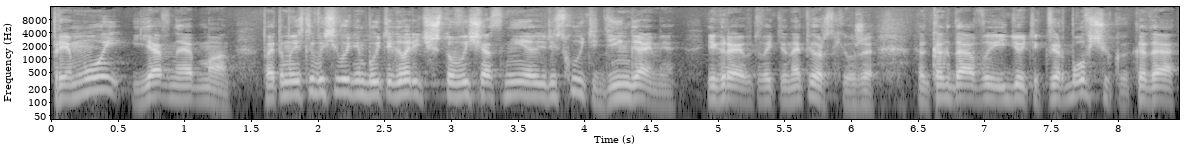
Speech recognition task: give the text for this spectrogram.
Прямой явный обман. Поэтому если вы сегодня будете говорить, что вы сейчас не рискуете деньгами, играя вот в эти наперски уже, когда вы идете к вербовщику, когда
